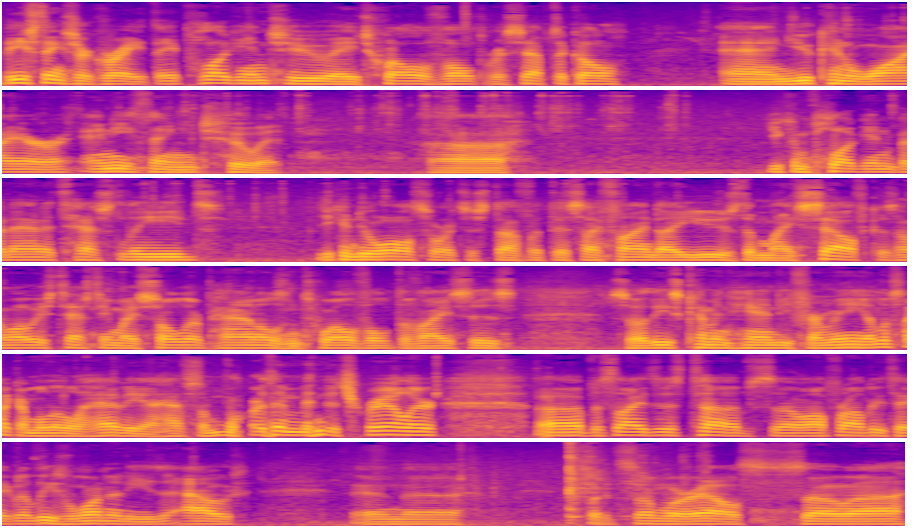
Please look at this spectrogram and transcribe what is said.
These things are great. They plug into a 12 volt receptacle and you can wire anything to it. Uh, you can plug in banana test leads, you can do all sorts of stuff with this. I find I use them myself because I'm always testing my solar panels and 12 volt devices. So these come in handy for me. It looks like I'm a little heavy. I have some more of them in the trailer uh, besides this tub. So I'll probably take at least one of these out and uh, put it somewhere else. So uh,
